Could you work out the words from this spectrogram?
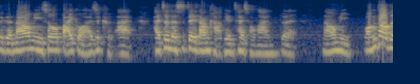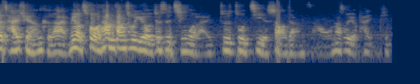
那个 Naomi 说白狗还是可爱，还真的是这张卡片，蔡崇安，对，Naomi 王道的柴犬很可爱，没有错，他们当初也有就是请我来就是做介绍这样子啊，我那时候有拍影片，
